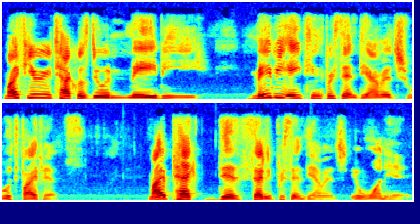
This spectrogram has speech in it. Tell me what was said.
My Fury attack was doing maybe, maybe 18% damage with five hits. My Peck did 70% damage in one hit.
